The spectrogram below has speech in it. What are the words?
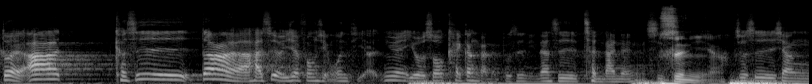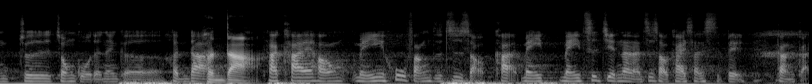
对啊，可是当然还是有一些风险问题啊，因为有时候开杠杆的不是你，但是承担的人是是你啊。就是像就是中国的那个恒大，恒大，他开好像每一户房子至少开每每一次建难啊，至少开三十倍杠杆。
